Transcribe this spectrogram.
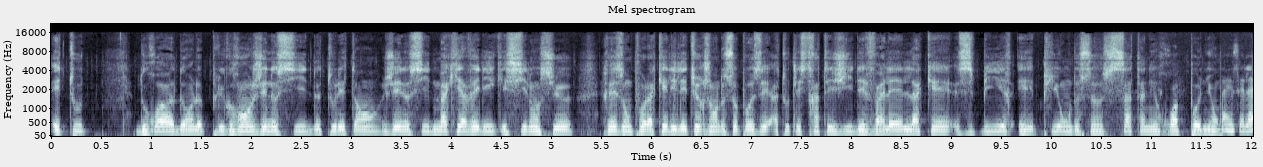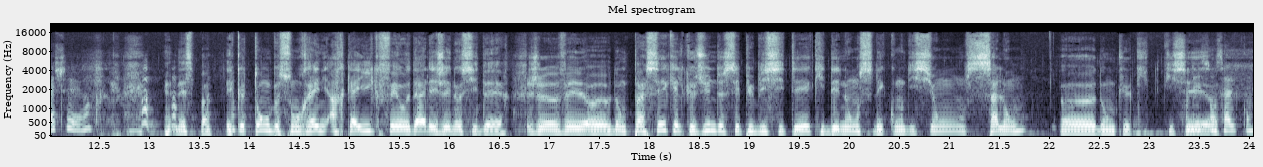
et toutes droit dans le plus grand génocide de tous les temps, génocide machiavélique et silencieux, raison pour laquelle il est urgent de s'opposer à toutes les stratégies des valets, laquais, sbires et pions de ce satané roi Pognon. il s'est lâché, hein N'est-ce pas? Et que tombe son règne archaïque, féodal et génocidaire? Je vais euh, donc passer quelques-unes de ces publicités qui dénoncent les conditions salon euh, donc qui, qui s'est euh, sale con.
